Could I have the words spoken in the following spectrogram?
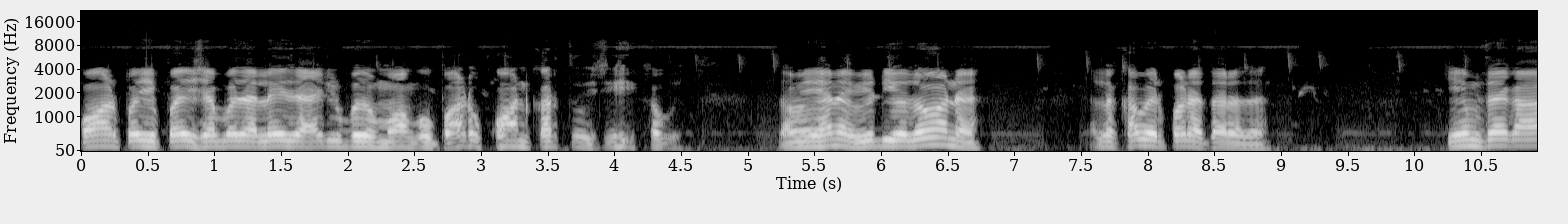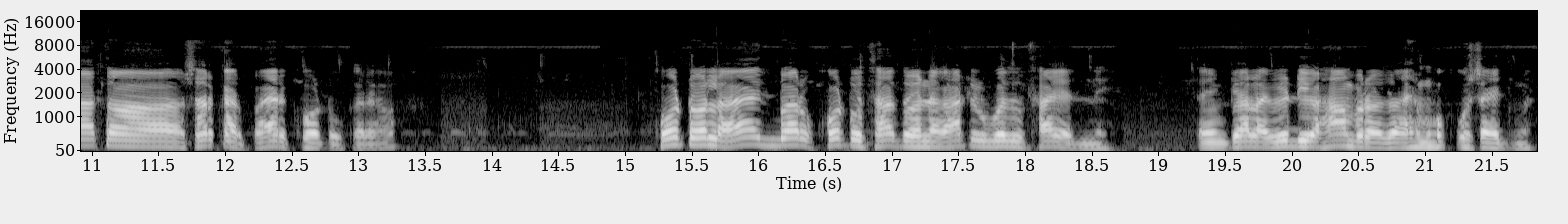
કોણ પછી પૈસા બધા લઈ જાય એટલું બધું મોંઘું ભાડું કોણ કરતું છે એ ખબર. તમે એને વીડિયો જોવો ને એટલે ખબર પડે તરત જ કેમ થાય કે આ તો સરકાર ભાર ખોટું કરે ખોટું એટલે હા જ બારું ખોટું થતું હોય ને આટલું બધું થાય જ નહીં. તમે પહેલાં વીડિયો સાંભળો તો આ મૂકું સાઈડમાં.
